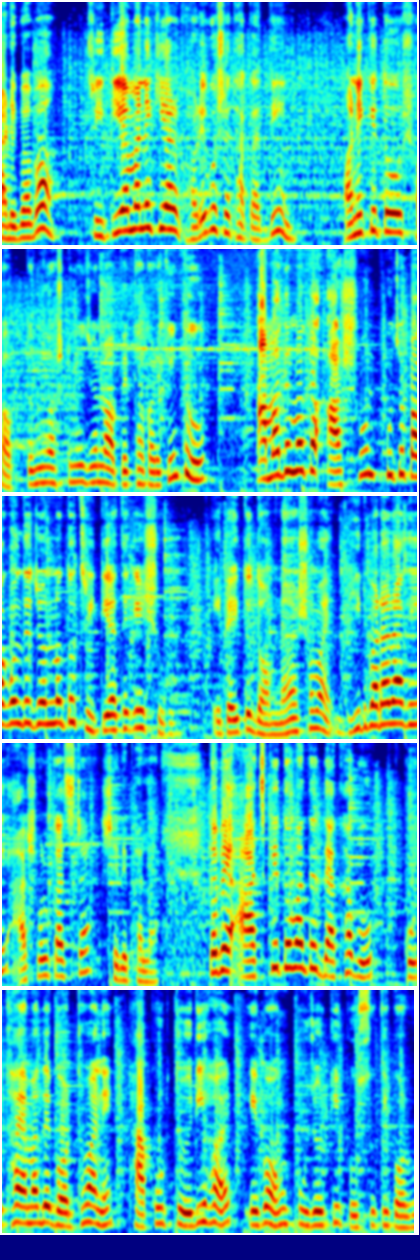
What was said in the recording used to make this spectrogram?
আরে বাবা, তৃতীয়া মানে কি আর ঘরে বসে থাকার দিন? অনেকে তো সপ্তমী, অষ্টমীর জন্য অপেক্ষা করে, কিন্তু আমাদের মতো আসল পুজো পাগলদের জন্য তো তৃতীয়া থেকেই শুরু। এটাই তো দম নেওয়ার সময়। ভিড় বাড়ার আগে আসল কাজটা সেরে ফেলা। তবে আজকে তোমাদের দেখাবো কোথায় আমাদের বর্ধমানে ঠাকুর তৈরি হয় এবং পুজোর কি প্রস্তুতি পর্ব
